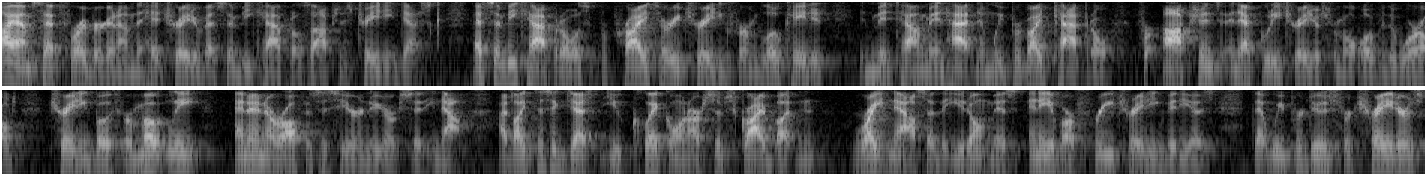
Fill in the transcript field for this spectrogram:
Hi, I'm Seth Freudberg and I'm the head trader of SMB Capital's Options Trading Desk. SMB Capital is a proprietary trading firm located in Midtown Manhattan and we provide capital for options and equity traders from all over the world, trading both remotely and in our offices here in New York City. Now, I'd like to suggest that you click on our subscribe button right now so that you don't miss any of our free trading videos that we produce for traders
